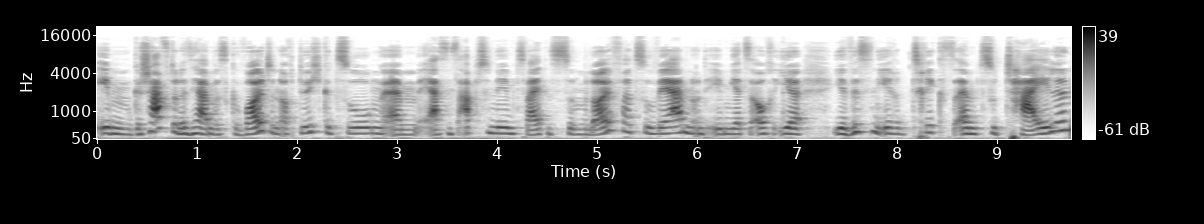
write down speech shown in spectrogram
eben geschafft oder sie haben es gewollt und auch durchgezogen, ähm, erstens abzunehmen, zweitens zum Läufer zu werden und eben jetzt auch ihr, ihr Wissen, ihre Tricks ähm, zu teilen.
